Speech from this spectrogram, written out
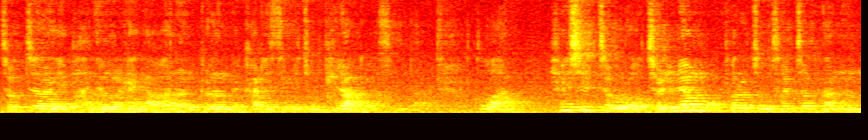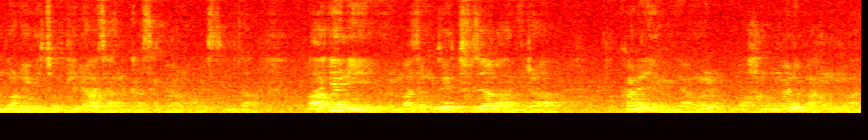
적절하게 반영을 해 나가는 그런 메커니즘이 좀 필요한 것 같습니다. 또한 현실적으로 전략 목표를 좀 설정하는 노력이 좀 필요하지 않을까 생각을 하고 있습니다. 막연히 얼마 정도의 투자가 아니라 북한의 역량을 뭐 항만이면 항만,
